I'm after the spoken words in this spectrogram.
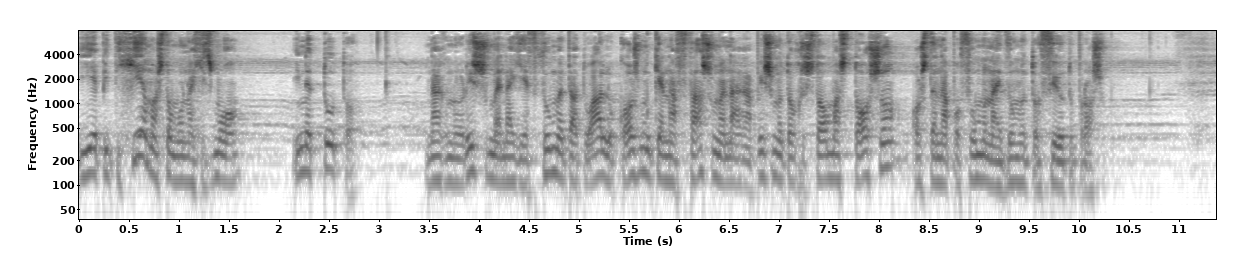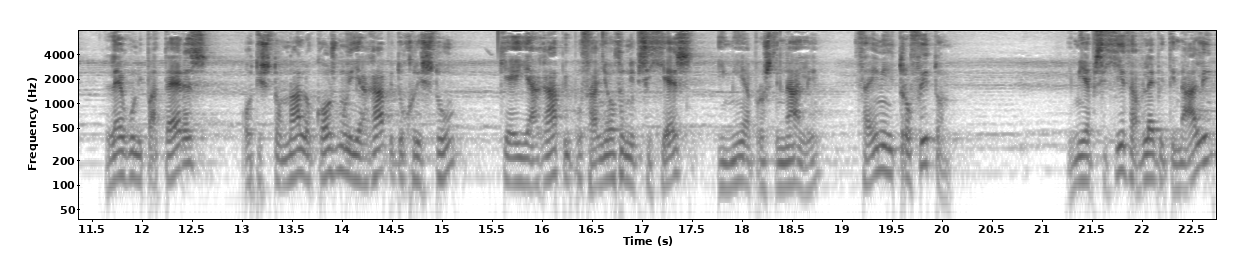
Η επιτυχία μας στο μοναχισμό είναι τούτο να γνωρίσουμε να γευθούμε τα του άλλου κόσμου και να φτάσουμε να αγαπήσουμε τον Χριστό μας τόσο ώστε να αποθούμε να ειδούμε το θείο του πρόσωπο. Λέγουν οι πατέρες ότι στον άλλο κόσμο η αγάπη του Χριστού και η αγάπη που θα νιώθουν οι ψυχές η μία προς την άλλη θα είναι η τροφή των. Η μία ψυχή θα βλέπει την άλλη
